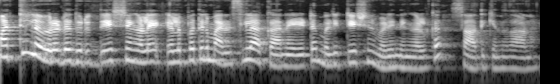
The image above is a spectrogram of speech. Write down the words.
മറ്റുള്ളവരുടെ ദുരുദ്ദേശങ്ങളെ എളുപ്പത്തിൽ മനസ്സിലാക്കാനായിട്ട് മെഡിറ്റേഷൻ വഴി നിങ്ങൾക്ക് സാധിക്കുന്നതാണ്.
